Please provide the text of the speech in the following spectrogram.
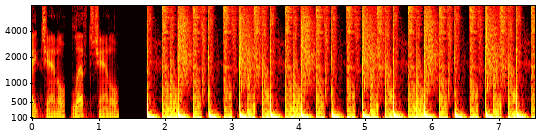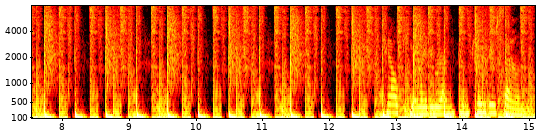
Right channel, left channel. Calculator and computer sound.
